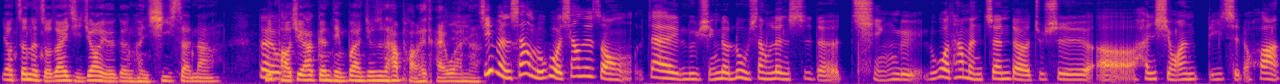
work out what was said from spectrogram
要真的走在一起，就要有一个人很牺牲啊。你跑去阿根廷，不然就是他跑来台湾呢。基本上，如果像这种在旅行的路上认识的情侣，如果他们真的就是呃很喜欢彼此的话，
